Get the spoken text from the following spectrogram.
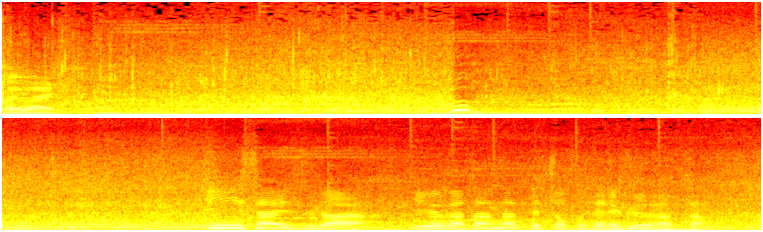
バイバイ。いいサイズが夕方になってちょっと出てくるようになった。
